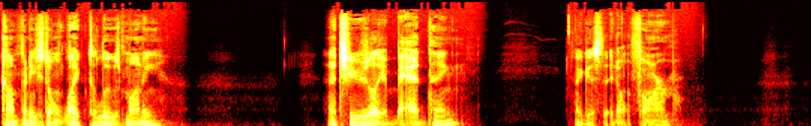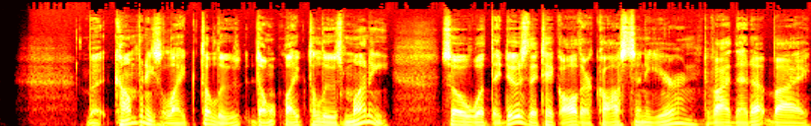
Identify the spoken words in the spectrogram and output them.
companies don't like to lose money. That's usually a bad thing. I guess they don't farm. But companies like to lose don't like to lose money. So what they do is they take all their costs in a year and divide that up by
